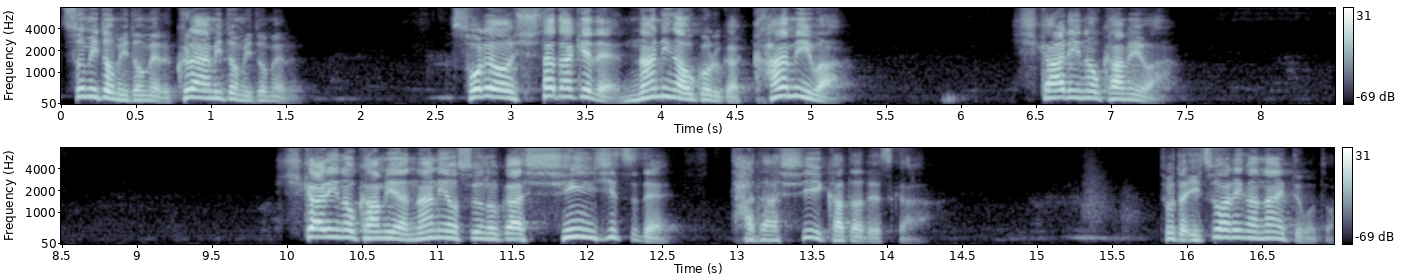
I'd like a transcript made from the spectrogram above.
罪と認める。暗闇と認める。それをしただけで何が起こるか。神は、光の神は、光の神は何をするのか真実で正しい方ですから。ということは偽りがないということ。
